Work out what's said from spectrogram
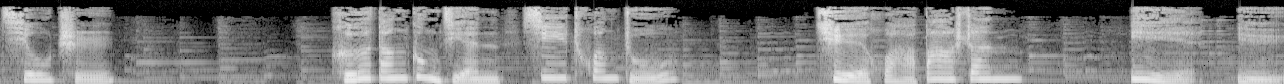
秋池，何当共剪西窗烛？却话巴山夜雨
